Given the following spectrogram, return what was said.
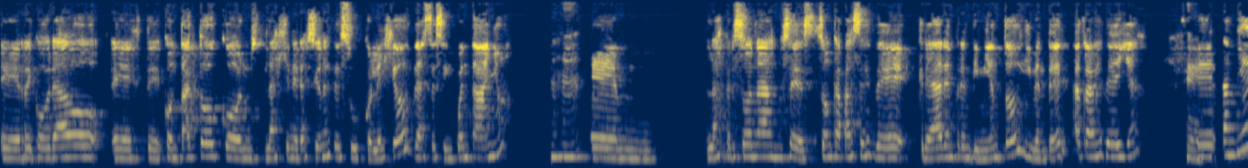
eh, recobrado este, contacto con las generaciones de sus colegios de hace 50 años. Ujú. Em, las personas, no sé, son capaces de crear emprendimientos y vender a través de ellas. Sí. Eh, también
